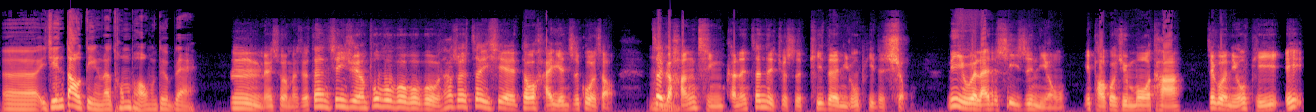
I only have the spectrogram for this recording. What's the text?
呃，已经到顶了通膨，对不对？嗯，没错没错。但是经济学人不不不不不，他说这些都还言之过早，这个行情可能真的就是披着牛皮的熊。嗯、你以为来的是一只牛，你跑过去摸它，结果牛皮诶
